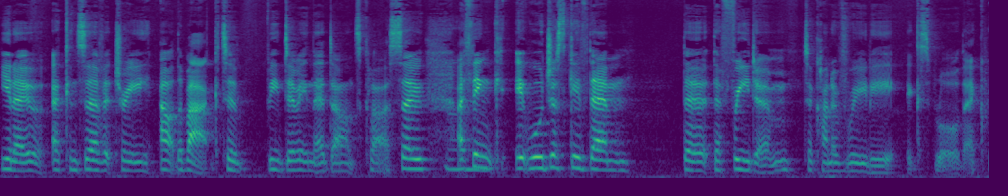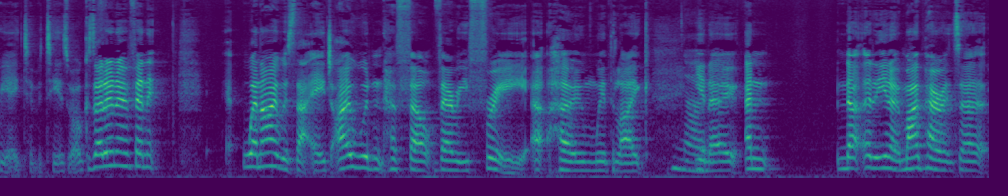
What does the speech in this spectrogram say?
you know, a conservatory out the back to be doing their dance class. So I Hmm. think it will just give them the the freedom to kind of really explore their creativity as well. Because I don't know if any when I was that age, I wouldn't have felt very free at home with like, No. you know, and no, you know, my parents are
